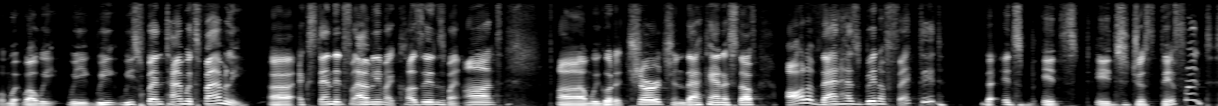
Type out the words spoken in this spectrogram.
well we we we we spend time with family. Uh, extended family, my cousins, my aunt, uh, we go to church and that kind of stuff. All of that has been affected. It's it's it's just different.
